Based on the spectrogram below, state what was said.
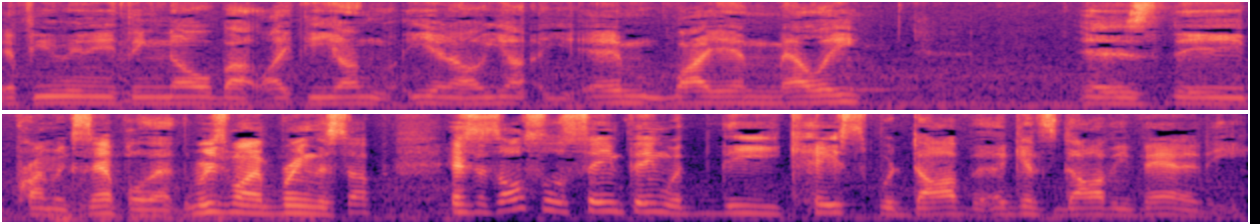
if you anything know about like the young you know young YNW Melly is the prime example of that the reason why I bring this up is it's also the same thing with the case with Dav against Dahvie Vanity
